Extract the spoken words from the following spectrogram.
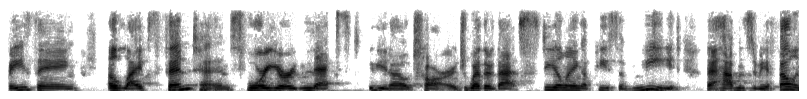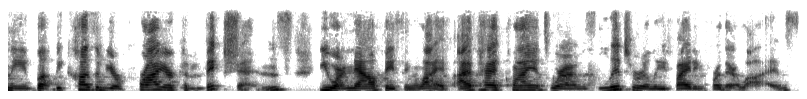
facing a life sentence for your next, you know, charge, whether that's stealing a piece of meat that happens to be a felony, but because of your prior convictions, you are now facing life. I've had clients where I was literally fighting for their lives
